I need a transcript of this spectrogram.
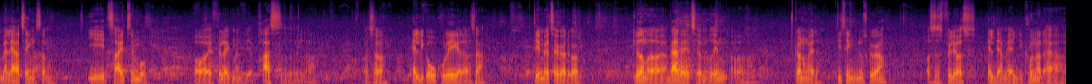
man lærer tingene sådan i et eget tempo og jeg føler ikke, man bliver presset. Eller, og så alle de gode kollegaer, der også er, det er med til at gøre det godt. Jeg glæder mig hver dag til at møde ind og gøre nogle af det, de ting, vi nu skal gøre. Og så selvfølgelig også alt det der med alle de kunder, der er, og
